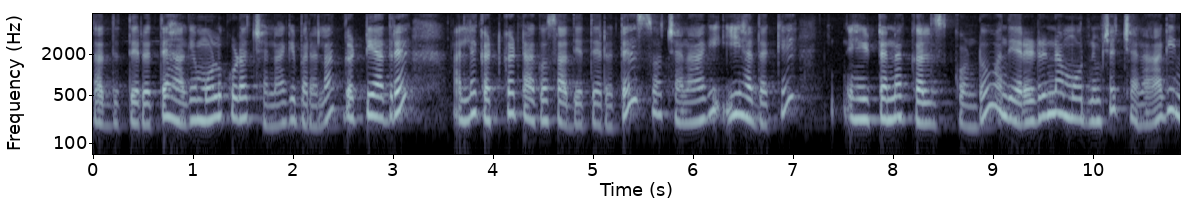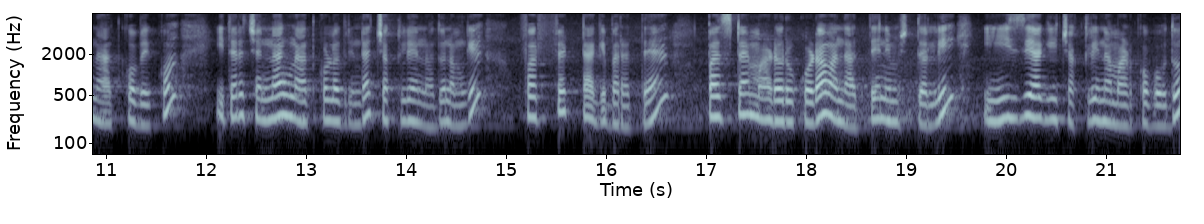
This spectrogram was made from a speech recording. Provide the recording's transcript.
ಸಾಧ್ಯತೆ ಇರುತ್ತೆ. ಹಾಗೆ ಮುಳು ಕೂಡ ಚೆನ್ನಾಗಿ ಬರಲ್ಲ. ಗಟ್ಟಿಯಾದರೆ ಅಲ್ಲೇ ಕಟ್ ಕಟ್ ಆಗೋ ಸಾಧ್ಯತೆ ಇರುತ್ತೆ. ಸೊ ಚೆನ್ನಾಗಿ ಈ ಹದಕ್ಕೆ ಹಿಟ್ಟನ್ನು ಕಲಿಸ್ಕೊಂಡು ಒಂದು ಎರಡರಿಂದ ಮೂರು ನಿಮಿಷ ಚೆನ್ನಾಗಿ ನಾದ್ಕೋಬೇಕು. ಈ ಥರ ಚೆನ್ನಾಗಿ ನಾದ್ಕೊಳ್ಳೋದ್ರಿಂದ ಚಕ್ಲಿ ಅನ್ನೋದು ನಮಗೆ ಪರ್ಫೆಕ್ಟಾಗಿ ಬರುತ್ತೆ. ಫಸ್ಟ್ ಟೈಮ್ ಮಾಡೋರು ಕೂಡ ಒಂದು ಹತ್ತೇ ನಿಮಿಷದಲ್ಲಿ ಈಸಿಯಾಗಿ ಚಕ್ಲಿನ ಮಾಡ್ಕೋಬೋದು.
